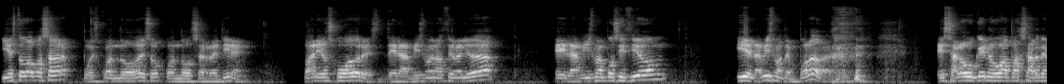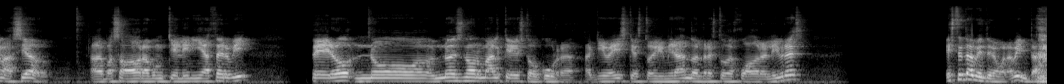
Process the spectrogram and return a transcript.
Y esto va a pasar, pues cuando eso, cuando se retiren varios jugadores de la misma nacionalidad, en la misma posición y en la misma temporada. es algo que no va a pasar demasiado. Ha pasado ahora con Chiellini y Acerbi, pero no, no es normal que esto ocurra. Aquí veis que estoy mirando el resto de jugadores libres. Este también tiene buena pinta.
